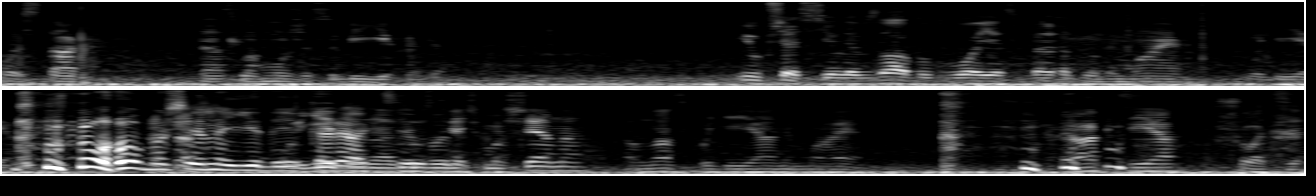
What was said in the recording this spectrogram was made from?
Ось так. Тесла може собі їхати. І взагалі сіли взаду, двоє спереду немає водія. О, машина їде, Поїде на зустріч машина, а в нас водія немає. Реакція в шоці.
